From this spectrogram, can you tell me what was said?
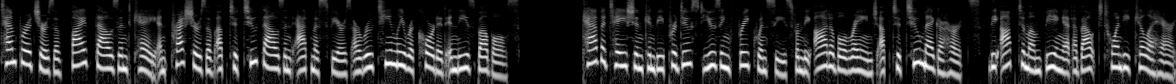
Temperatures of 5000 K and pressures of up to 2000 atmospheres are routinely recorded in these bubbles. Cavitation can be produced using frequencies from the audible range up to 2 MHz, the optimum being at about 20 kHz.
